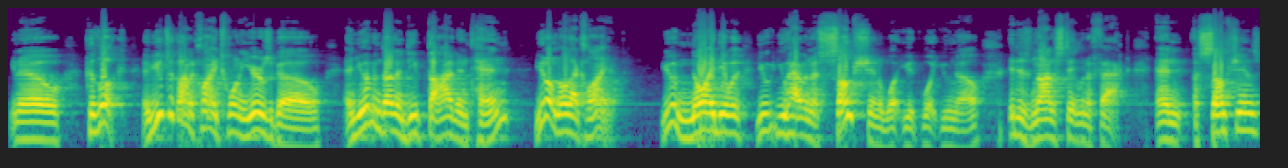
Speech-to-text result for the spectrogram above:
You know, because look, if you took on a client 20 years ago and you haven't done a deep dive in 10, you don't know that client. You have no idea what you, you have an assumption of what you what you know. It is not a statement of fact. And assumptions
